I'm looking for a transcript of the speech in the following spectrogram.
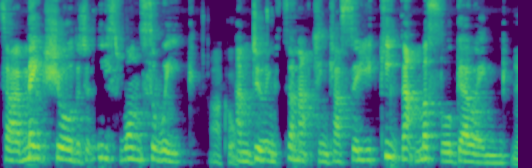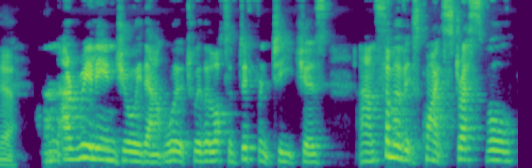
So I make sure that at least once a week Oh, cool. I'm doing some acting class. So you keep that muscle going. yeah. And I really enjoy that. Worked with a lot of different teachers, and some of it's quite stressful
